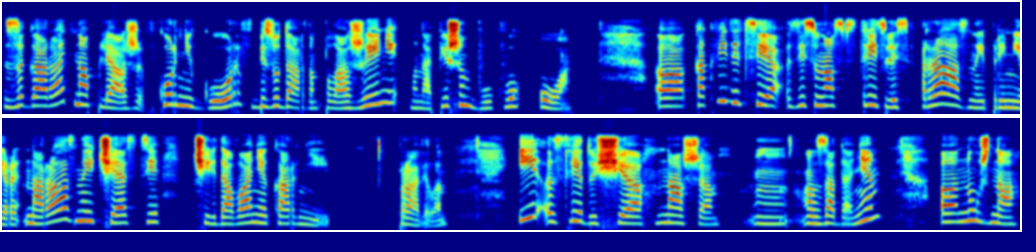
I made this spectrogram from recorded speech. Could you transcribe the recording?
Загорать на пляже. В корне гор в безударном положении мы напишем букву О. А, как видите, здесь у нас встретились разные примеры на разные части чередования корней правила. И следующее наше задание. А, нужно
